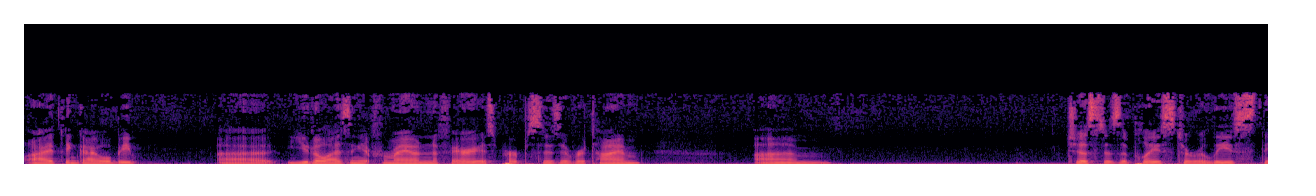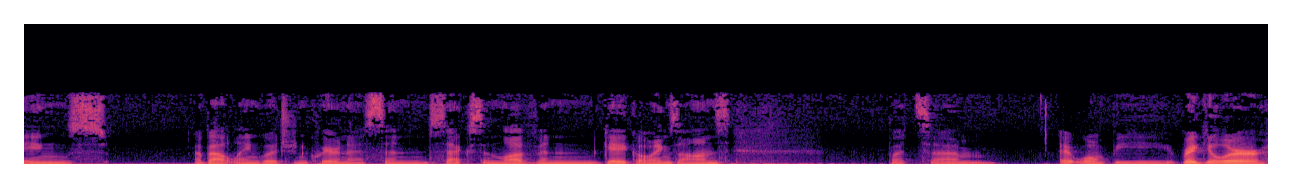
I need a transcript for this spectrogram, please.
I think I will be uh, utilizing it for my own nefarious purposes over time. Um, just as a place to release things about language and queerness and sex and love and gay goings ons. But um, it won't be regular,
